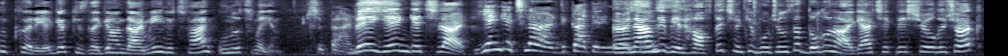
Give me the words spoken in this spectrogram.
yukarıya gökyüzüne göndermeyi lütfen unutmayın. Süper. Ve yengeçler Yengeçler dikkatle dinliyorsunuz. Önemli bir hafta çünkü burcunuzda dolunay gerçekleşiyor olacak.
